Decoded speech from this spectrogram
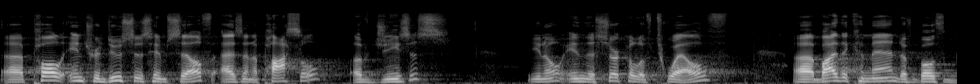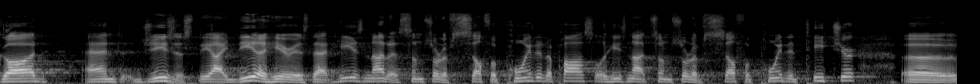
uh, Paul introduces himself as an apostle of Jesus, you know, in the circle of 12, uh, by the command of both God and Jesus. The idea here is that he is not a, some sort of self-appointed apostle, he's not some sort of self-appointed teacher, uh,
